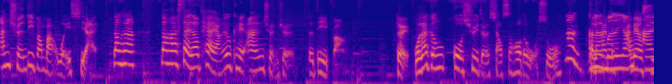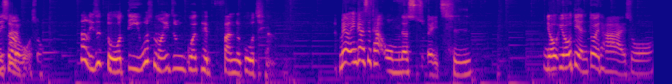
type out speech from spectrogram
安全的地方把它围起来，让它让它晒到太阳，又可以安安全全的地方。对，我在跟过去的小时候的我说，那可能还还没有十岁的我说，到底是多低？为什么一只乌龟可以翻得过墙？没有，应该是它我们的水池。有有点对他来说，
